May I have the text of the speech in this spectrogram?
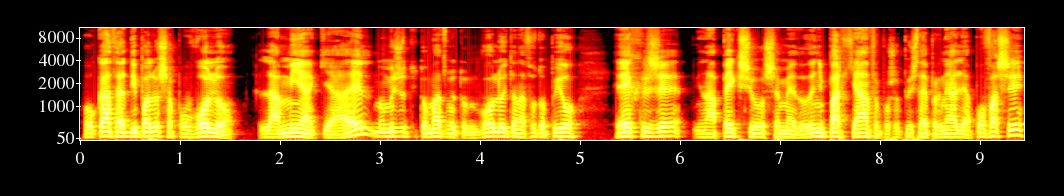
ο κάθε αντίπαλος από Βόλο, Λαμία και ΑΕΛ, νομίζω ότι το μάτσο με τον Βόλο ήταν αυτό το οποίο έχριζε να παίξει ο Σεμέδο. Δεν υπάρχει άνθρωπος ο οποίος θα έπαιρνε άλλη απόφαση.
